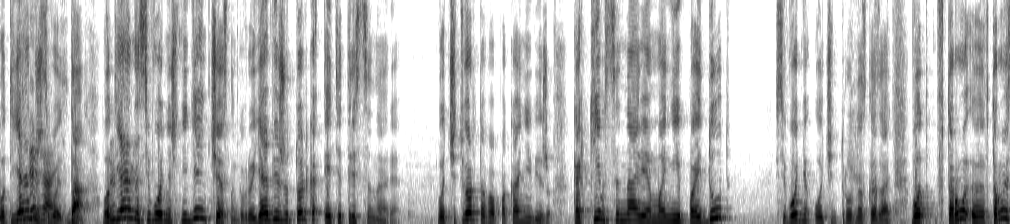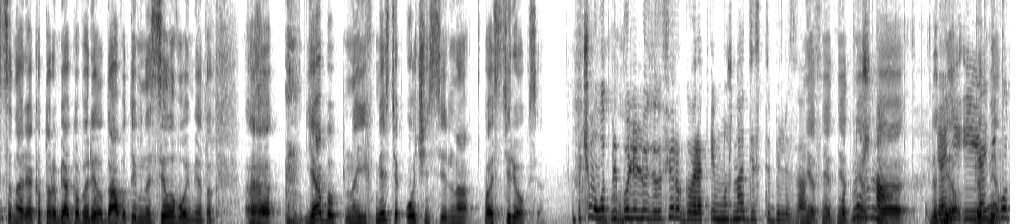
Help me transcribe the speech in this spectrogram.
Вот я на сегодня, да, вот я на сегодняшний день, честно говорю, я вижу только эти три сценария. Вот четвертого пока не вижу. Каким сценарием они пойдут, сегодня очень трудно сказать. Вот второй, э, второй сценарий, о котором я говорил, да, вот именно силовой метод, э, я бы на их месте очень сильно постерегся. Ну, почему? Вот были люди в эфирах, говорят, им нужна дестабилизация. Нет, нет, нет. Вот нет. нужна. Людмила, и они, и Людмила, они вот,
